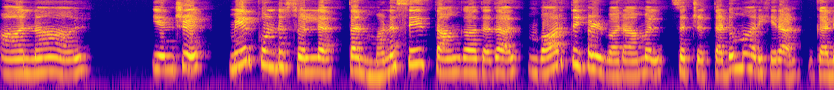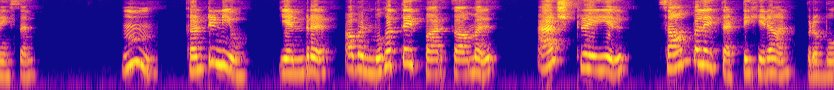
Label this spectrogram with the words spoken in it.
ஆனால் என்று மேற்கொண்டு சொல்ல தன் மனசே தாங்காததால் வார்த்தைகள் வராமல் சற்று தடுமாறுகிறான் கணேசன். ம் கண்டினியூ என்று அவன் முகத்தை பார்க்காமல் ஆஷ்ட்ரேயில் சாம்பலை தட்டுகிறான் பிரபு.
